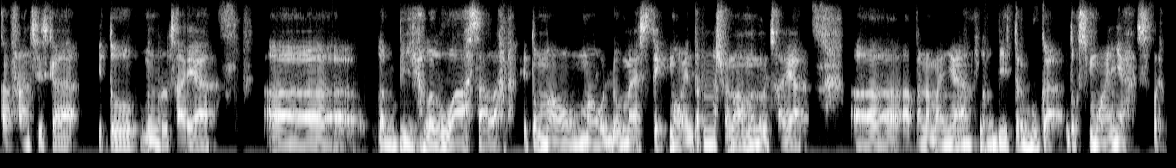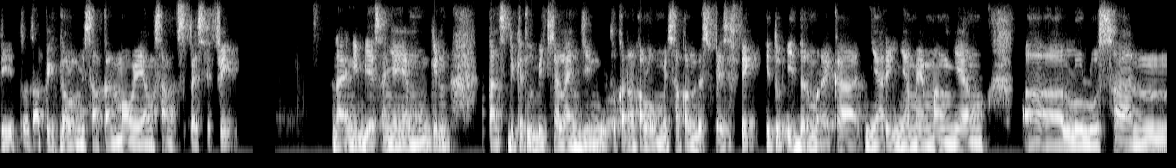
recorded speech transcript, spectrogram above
Kak Francisca itu menurut saya uh, lebih leluasa lah. Itu mau mau domestik mau internasional menurut saya uh, apa namanya lebih terbuka untuk semuanya seperti itu. Tapi kalau misalkan mau yang sangat spesifik Nah ini biasanya yang mungkin akan sedikit lebih challenging gitu. Karena kalau misalkan udah spesifik itu either mereka nyarinya memang yang uh, lulusan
